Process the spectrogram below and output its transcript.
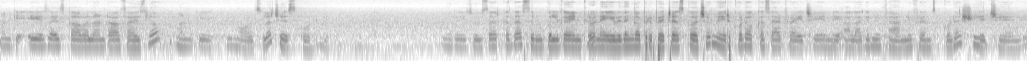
మనకి ఏ సైజ్ కావాలంటే ఆ సైజులో మనకి ఈ మాల్స్లో చేసుకోవటమే మరి చూసారు కదా సింపుల్గా ఇంట్లోనే ఏ విధంగా ప్రిపేర్ చేసుకోవచ్చో మీరు కూడా ఒక్కసారి ట్రై చేయండి. అలాగే మీ ఫ్యామిలీ ఫ్రెండ్స్ కూడా షేర్ చేయండి.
